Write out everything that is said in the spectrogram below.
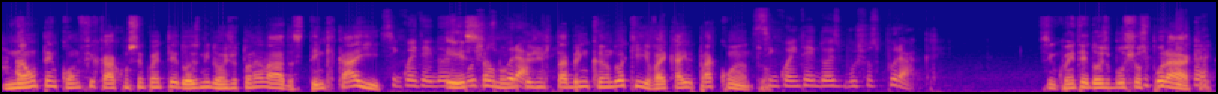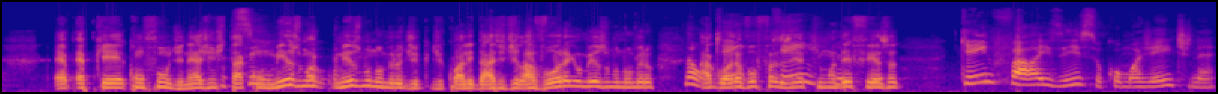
Não tem como ficar com 52 milhões de toneladas. Tem que cair. 52 Esse é o número que a gente está brincando aqui. Vai cair para quanto? 52 buchos por acre. 52 buchos por acre. É, é, porque confunde, né? A gente está com o mesmo, mesmo número de, de qualidade de lavoura e o mesmo número. Não, Agora quem, eu vou fazer quem, aqui uma defesa. Quem faz isso, como a gente, né?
